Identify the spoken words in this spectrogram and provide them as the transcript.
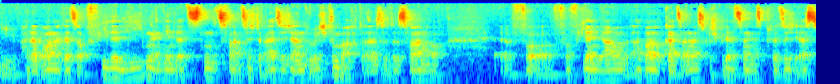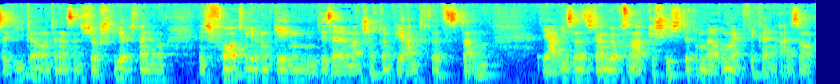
die Paderborn hat jetzt auch viele Ligen in den letzten 20, 30 Jahren durchgemacht. Also das war noch äh, vor, vor vielen Jahren aber noch ganz anders gespielt, als dann jetzt plötzlich erste Liga. Und dann ist es natürlich auch schwierig, wenn du nicht fortwährend gegen dieselbe Mannschaft irgendwie antrittst, dann ja, wie soll sich dann auch so eine Art Geschichte drumherum entwickeln? Also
